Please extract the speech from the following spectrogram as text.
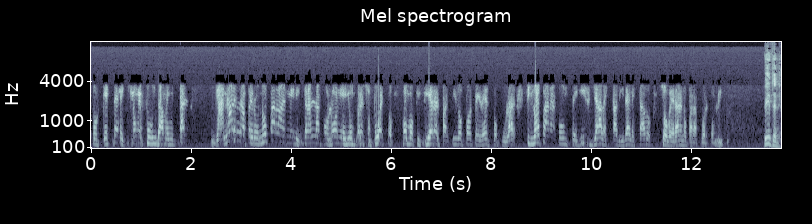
porque esta elección es fundamental ganarla, pero no para administrar la colonia y un presupuesto como quisiera el Partido Popular, sino para conseguir ya la estabilidad del Estado soberano para Puerto Rico. Peter.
